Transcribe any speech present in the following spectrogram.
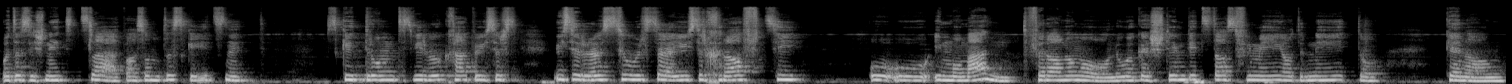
und das ist nicht das Leben, also um das geht's nicht. Es geht darum, dass wir wirklich auch bei unserer, unserer Ressourcen, unserer Kraft sind und, und im Moment vor allem auch schauen, stimmt jetzt das für mich oder nicht und genau.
